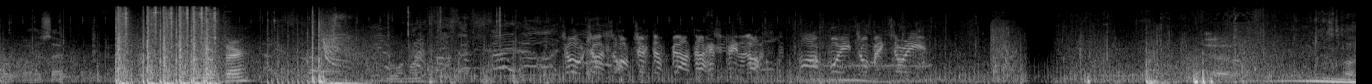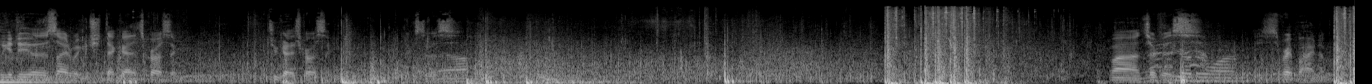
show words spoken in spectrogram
Oh, other side. Two up there. Uh, do one more. Soldiers, objective Bertha has been lost. Halfway to victory. Well, we can do the other side. We can shoot that guy that's crossing. Two guys crossing next to us. Come on, surface. He's right behind him.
